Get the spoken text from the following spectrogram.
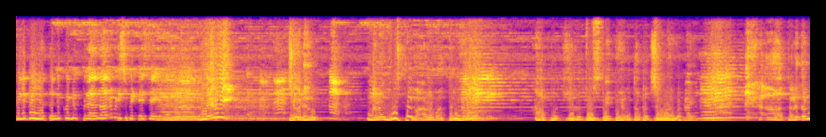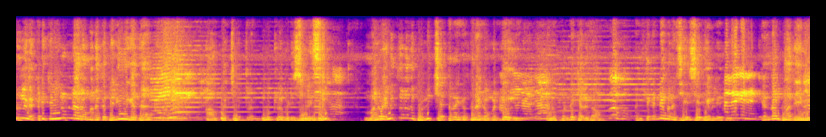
విలువిల్ల తనుకుని ప్రాణాలు విడిచిపెట్టేశాయి చూడు. మనం చూస్తే మానవ మాత్రమే. ఆ. పక్షులు చూస్తే దేవత పక్షులు ఉన్నాయి. తల్లిదండ్రులు ఎక్కడికి వెళ్ళి ఉన్నారో మనకు తెలియదు కదా. ఆ పచ్చట్ల గూట్లో విడిచివేసి మనం వెళుతున్నది పుణ్యక్షేత్రానికి వెళ్తున్నాం కాబట్టి మనం కొండకి వెళ్దాం. అంతకంటే మనం చేసేది ఏమి లేదు. వెళ్దాం పాదేవి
